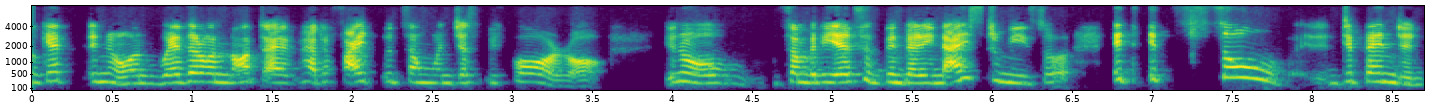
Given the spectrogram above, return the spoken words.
forget, you know, and whether or not I've had a fight with someone just before or, you know, somebody else has been very nice to me. So it, it's so dependent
